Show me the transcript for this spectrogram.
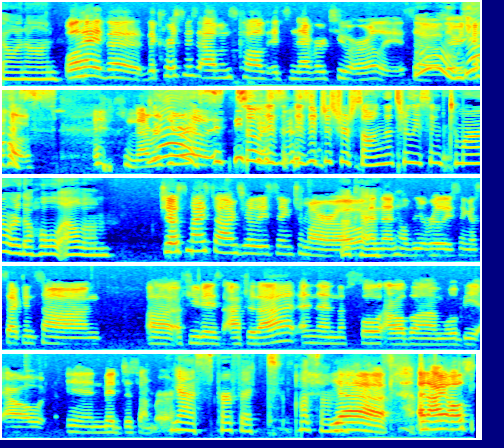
going on. Well, hey, the the Christmas album's called "It's Never Too Early," so Ooh, there you yes. go. It's never too early. so is is it just your song that's releasing tomorrow or the whole album? just my songs releasing tomorrow, Okay. and then he'll be releasing a second song uh, a few days after that, and then the full album will be out in mid-December. Yes, perfect. Awesome. Yeah, and I also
